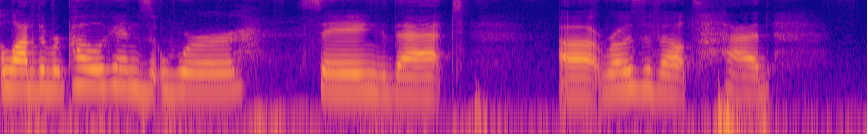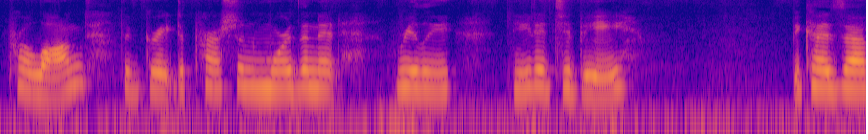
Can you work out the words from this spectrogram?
A lot of the Republicans were saying that uh, Roosevelt had prolonged the Great Depression more than it really needed to be because uh,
